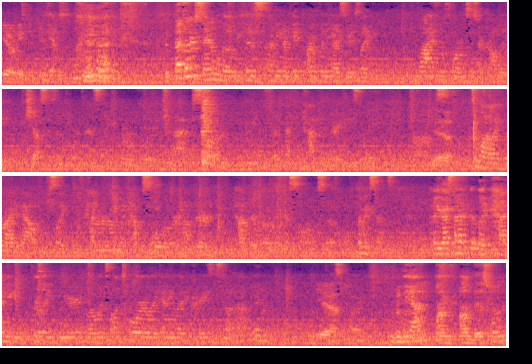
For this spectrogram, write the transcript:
you don't need to do this. That's understandable though, because I mean, a big part of what you guys do is like live performances are probably just as important as like a recorded track. So I mean, I feel like that can happen very easily. Um, Yeah. To want to like ride it out, just like have everyone like have a solo or have their have their own like a song. So that makes sense. Have you guys had like had any really weird moments on tour? Like any like crazy stuff happen? Yeah. Yeah. on on this one,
